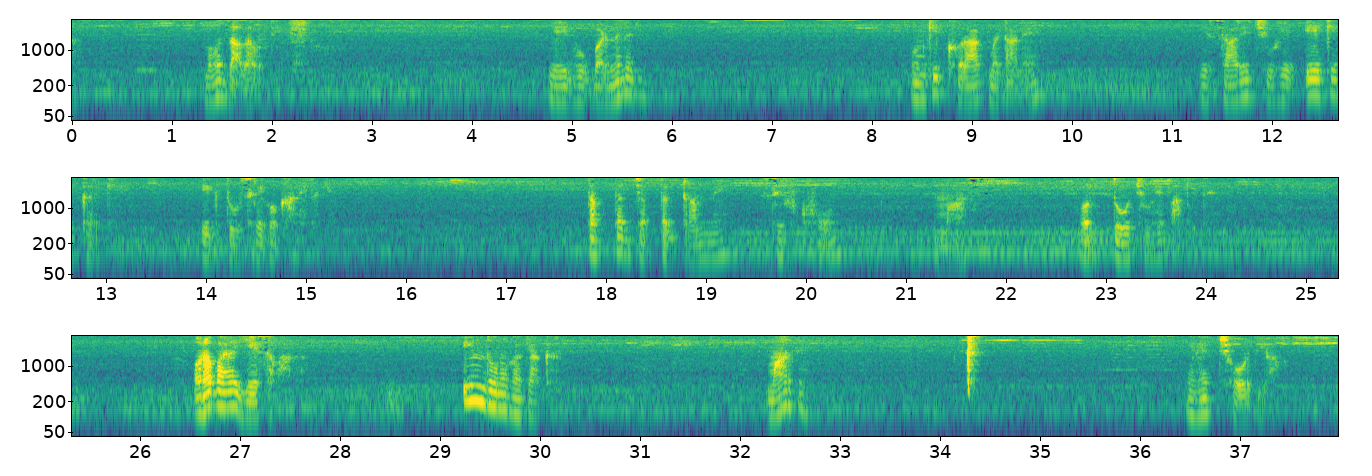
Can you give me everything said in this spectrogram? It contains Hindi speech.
बहुत ज़्यादा होती है। यही भूख बढ़ने लगी। उनकी खुराक मिटाने ये सारे चूहे एक एक करके एक दूसरे को खाने लगे। तब तक जब तक ड्रम में सिर्फ़ खून, मांस और दो चूहे बाकी थे। और अब आया ये सवाल, इन दोनों का क्या करें? मार दे? इन्हें छोड़ दिया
